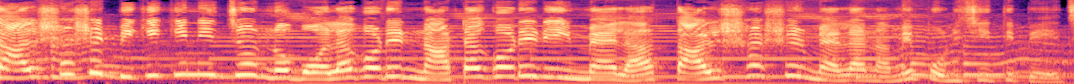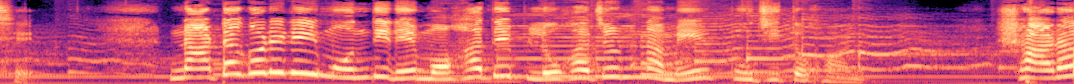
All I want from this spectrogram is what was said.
তালশাঁসের বিকিকিনির জন্য বলাগড়ের নাটাগড়ের এই মেলা তালশাঁসের মেলা নামে পরিচিতি পেয়েছে। নাটাগড়ের এই মন্দিরে মহাদেব লোহাজন নামে পূজিত হন। সারা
